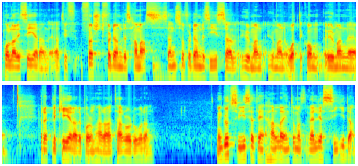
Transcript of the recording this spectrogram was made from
polariserande, att vi först fördömdes Hamas, sen så fördömdes Israel, hur man, hur man återkom, hur man eh, replikerade på de här eh, terrordåden. Men Guds vishet handlar inte om att välja sida,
